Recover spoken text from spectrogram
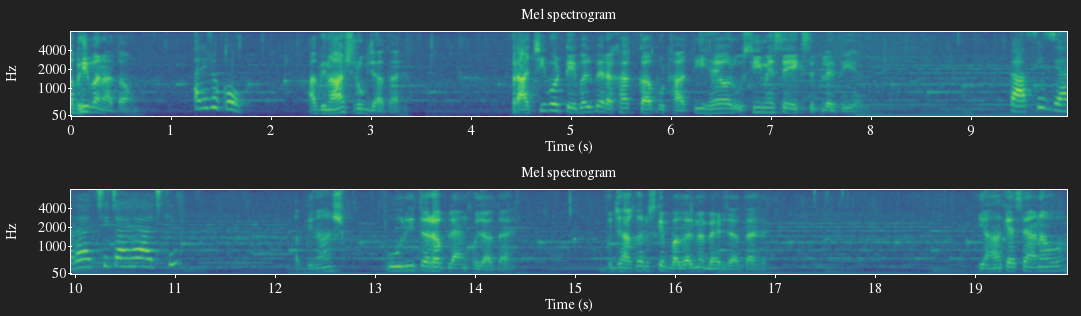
अभी बनाता हूँ। अरे रुको। अविनाश रुक जाता है। प्राची वो टेबल पे रखा कप उठाती है और उसी में से एक सिप लेती है। काफ़ी ज़्यादा अच्छी चाय है आज की। अविनाश पूरी तरह ब्लैंक हो जाता है। वो जाकर उसके बगल में बैठ जाता है। यहाँ कैसे आना हुआ?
